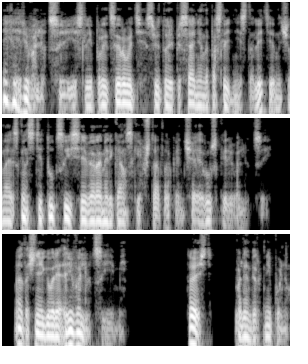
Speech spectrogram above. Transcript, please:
Или революция, если проецировать Святое Писание на последние столетия, начиная с Конституции североамериканских штатов, кончая русской революцией. А точнее говоря, революциями. То есть, Валенберг не понял,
